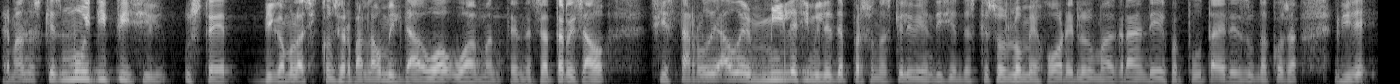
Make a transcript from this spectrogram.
hermano, es que es muy difícil usted, digámoslo así, conservar la humildad o, a mantenerse aterrizado si está rodeado de miles y miles de personas que le vienen diciendo es que sos lo mejor, eres lo más grande, hijo de puta, eres una cosa. Dice,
